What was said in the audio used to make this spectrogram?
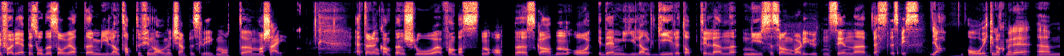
I forrige episode så vi at eh, Milan tapte finalen i Champions League mot eh, Marseille. Etter den kampen slo eh, van Basten opp skaden, og idet Milan giret opp til en ny sesong, var de uten sin beste spiss. Ja, og ikke nok med det, um,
